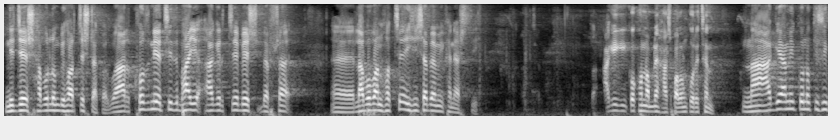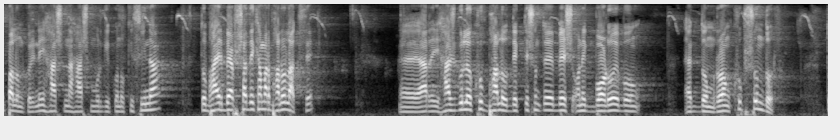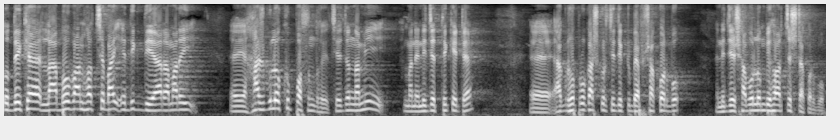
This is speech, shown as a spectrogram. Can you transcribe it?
নিজে স্বাবলম্বী হওয়ার চেষ্টা করব। আর খোঁজ নিয়েছি ভাই আগের চেয়ে বেশ ব্যবসা লাভবান হচ্ছে এই হিসাবে আমি এখানে আসছি। আগে কি কখন আপনি হাঁস পালন করেছেন? না আগে আমি কোনো কিছুই পালন করি নাই হাঁস না হাঁস মুরগি কোনো কিছুই না। তো ভাইয়ের ব্যবসা দেখে আমার ভালো লাগছে। আর এই হাঁসগুলো খুব ভালো দেখতে শুনতে বেশ অনেক বড় এবং একদম রং খুব সুন্দর। তো দেখে লাভবান হচ্ছে ভাই এদিক দিয়ে আর আমার এই হাঁসগুলো খুব পছন্দ হয়েছে। এই জন্য আমি মানে নিজের থেকে এটা আগ্রহ প্রকাশ করছি যে একটু ব্যবসা করব নিজে স্বাবলম্বী হওয়ার চেষ্টা করব।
